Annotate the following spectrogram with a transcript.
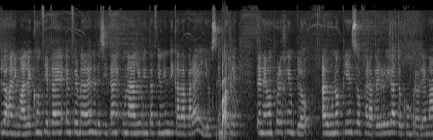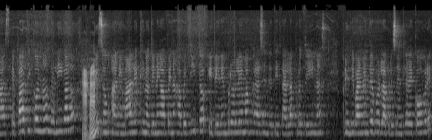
los animales con ciertas enfermedades necesitan una alimentación indicada para ellos. Entonces, tenemos, por ejemplo, algunos piensos para perros y gatos con problemas hepáticos ¿no? del hígado, que son animales que no tienen apenas apetito y tienen problemas para sintetizar las proteínas principalmente por la presencia de cobre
